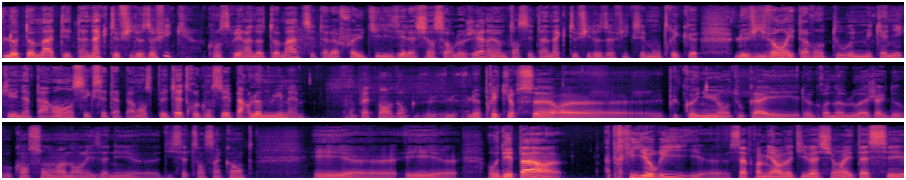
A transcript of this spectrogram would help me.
l'automate est un acte philosophique. Construire un automate, c'est à la fois utiliser la science horlogère et en même temps c'est un acte philosophique. C'est montrer que le vivant est avant tout une mécanique et une apparence et que cette apparence peut être reconstruite par l'homme lui-même. Complètement. Donc le, précurseur euh, le plus connu, en tout cas, est le grenoblois Jacques de Vaucanson hein, dans les années 1750. Euh, et, euh, au départ, a priori, sa première motivation est assez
